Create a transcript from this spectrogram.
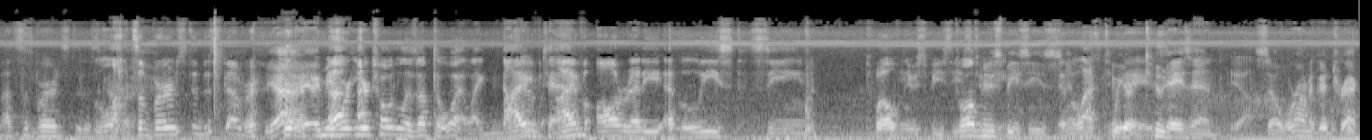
Lots of birds to discover. lots of birds to discover. Yeah, I- I mean, we're, your total is up to what, like nine, I've 10? I've already at least seen twelve new species. 12 new me. species in the last two we days. are two days in Yeah. so we're on a good track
